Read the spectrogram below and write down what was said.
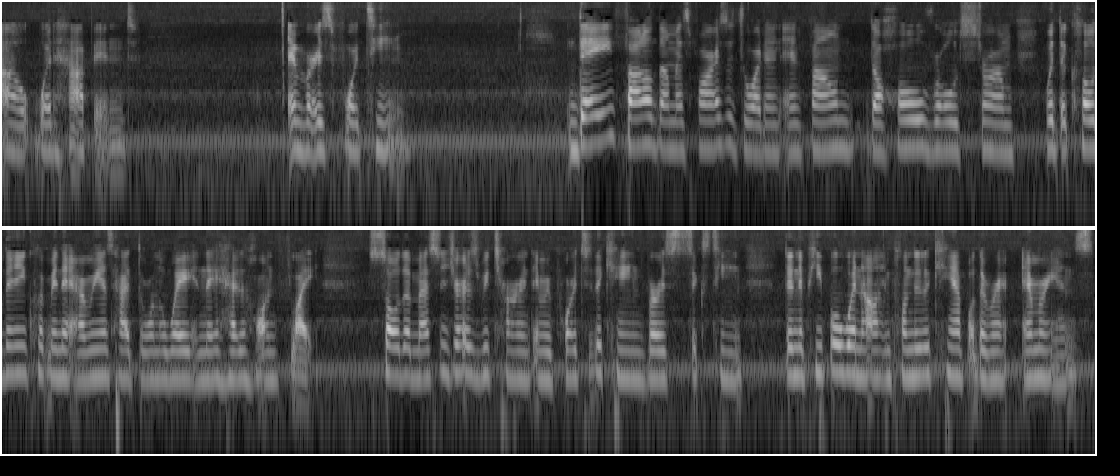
out what happened in verse 14. They followed them as far as the Jordan and found the whole road strewn with the clothing and equipment the Aryans had thrown away, and they headed on flight. So the messengers returned and reported to the king, verse 16. Then the people went out and plundered the camp of the Ammonites.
